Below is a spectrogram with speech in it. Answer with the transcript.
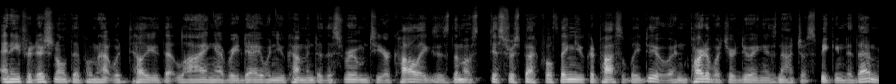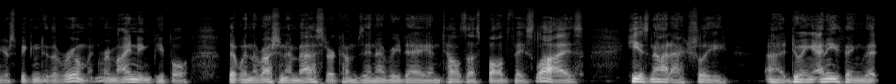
any traditional diplomat would tell you that lying every day when you come into this room to your colleagues is the most disrespectful thing you could possibly do. And part of what you're doing is not just speaking to them, you're speaking to the room and reminding people that when the Russian ambassador comes in every day and tells us bald faced lies, he is not actually uh, doing anything that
